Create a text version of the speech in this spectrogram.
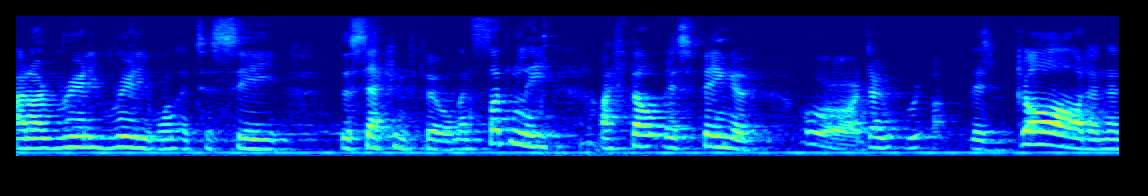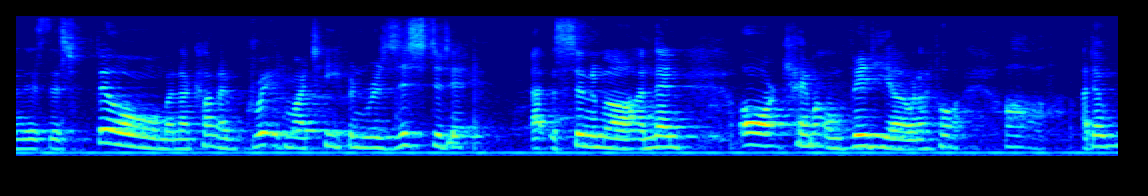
And I really, really wanted to see the second film. And suddenly I felt this thing of, oh, I don't, there's God, and then there's this film, and I kind of gritted my teeth and resisted it at the cinema, and then, oh, it came out on video, and I thought, oh, I don't,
